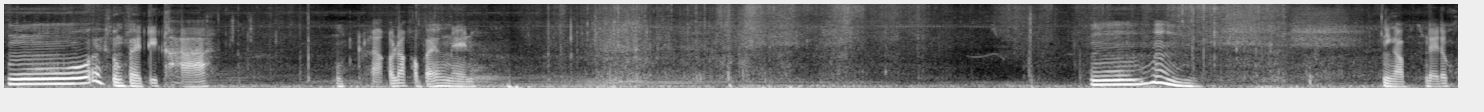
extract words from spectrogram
โอ้ยสงสัยติดขาหลากกับดักเข้าไปข้างในเนอะ อืมนี่ครับได้ตะค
